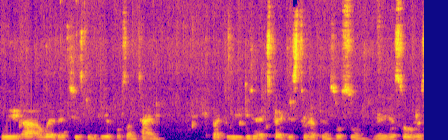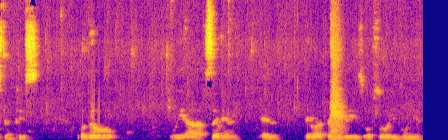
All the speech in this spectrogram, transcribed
We are aware that she's been ill for some time but we didn't expect this to happen so soon. May her soul rest in peace. Although we are saddened and the royal family is also in mourning,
